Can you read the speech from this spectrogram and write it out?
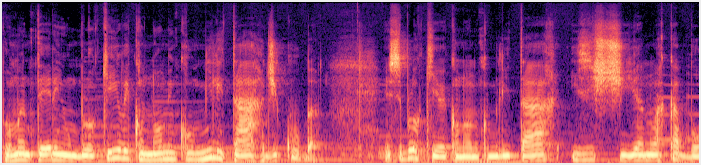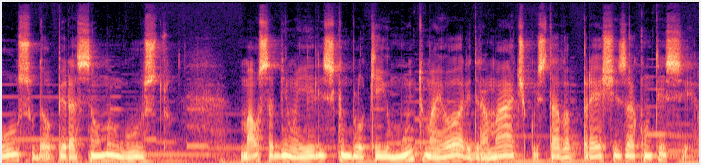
por manterem um bloqueio econômico militar de Cuba. Esse bloqueio econômico-militar existia no arcabouço da Operação Mangusto. Mal sabiam eles que um bloqueio muito maior e dramático estava prestes a acontecer.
